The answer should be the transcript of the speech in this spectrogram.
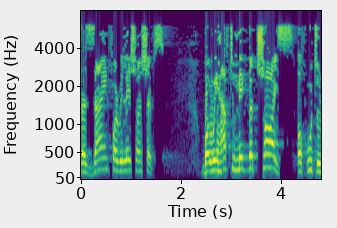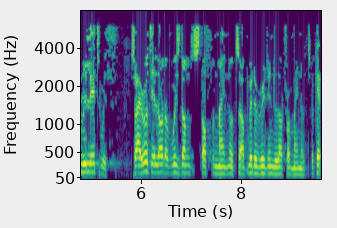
designed for relationships, but we have to make the choice of who to relate with. So I wrote a lot of wisdom stuff in my notes. So I'm going to be reading a lot from my notes. Okay.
